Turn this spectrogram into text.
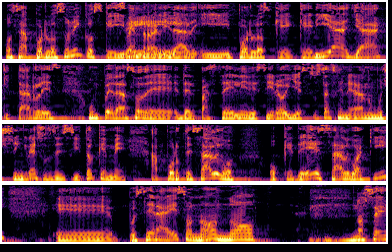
O sea, por los únicos que iba en realidad y por los que quería ya quitarles un pedazo de, del pastel y decir, oye, tú estás generando muchos ingresos, necesito que me aportes algo o que des algo aquí, eh, pues era eso, ¿no? No no sé,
